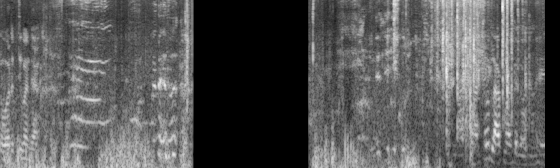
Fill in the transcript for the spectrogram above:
वरती म्हणजे अंगावर लाखमध्ये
